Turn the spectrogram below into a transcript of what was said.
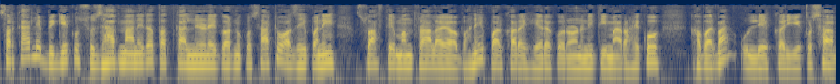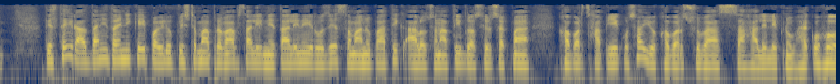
सरकारले विज्ञको सुझाव मानेर तत्काल निर्णय गर्नुको साटो अझै पनि स्वास्थ्य मन्त्रालय भने पर्खर हेरको रणनीतिमा रहेको खबरमा उल्लेख गरिएको छ। त्यस्तै राजधानी दैनिकै पहिलो पृष्ठमा प्रभावशाली नेताले नै रोजे समानुपातिक आलोचना तीव्र शीर्षकमा खबर छापिएको छ। यो खबर सुभाष शाहले लेख्नु भएको हो।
